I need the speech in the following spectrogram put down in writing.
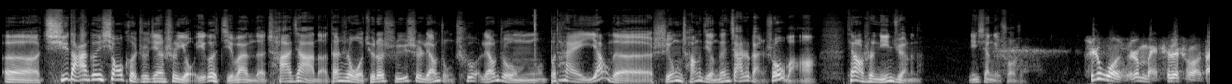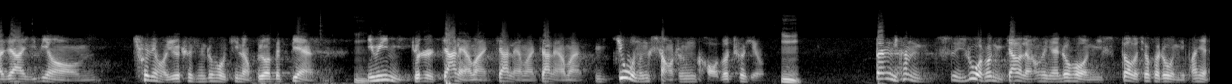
呃，骐达跟逍客之间是有一个几万的差价的，但是我觉得属于是两种车，两种不太一样的使用场景跟驾驶感受吧啊，田老师您觉得呢？”您先给说说。其实我觉得买车的时候，大家一定要确定好一个车型之后，尽量不要再变，因为你觉得加两万、加两万、加两万，你就能上升好多车型。嗯。但是你看，是如果说你加了两万块钱之后，你到了逍客之后，你发现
